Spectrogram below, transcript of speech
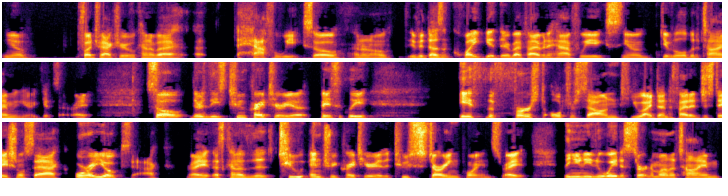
you know, fudge factor of kind of a, a half a week. So I don't know if it doesn't quite get there by five and a half weeks, you know, give it a little bit of time and you know, it gets there, right? So there's these two criteria. Basically, if the first ultrasound you identified a gestational sac or a yolk sac, right? That's kind of the two entry criteria, the two starting points, right? Then you need to wait a certain amount of time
